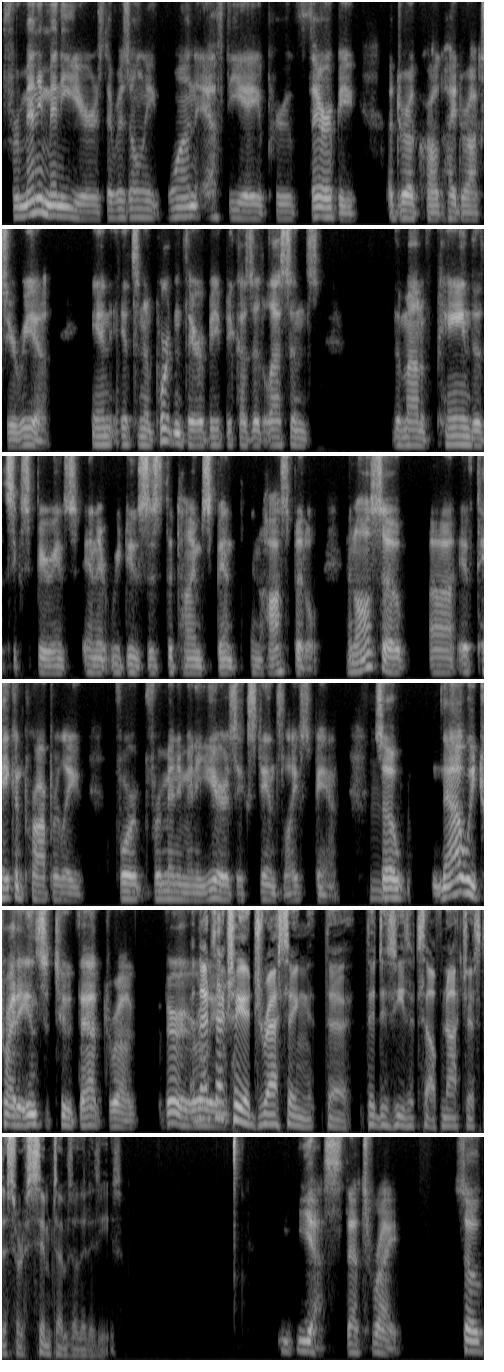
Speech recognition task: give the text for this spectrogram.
for many, many years, there was only one FDA approved therapy, a drug called hydroxyurea. And it's an important therapy because it lessens the amount of pain that's experienced and it reduces the time spent in hospital. And also, uh, if taken properly for, for many, many years, extends lifespan. Hmm. So now we try to institute that drug very and That's actually addressing the, the disease itself, not just the sort of symptoms of the disease. Yes, that's right. So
